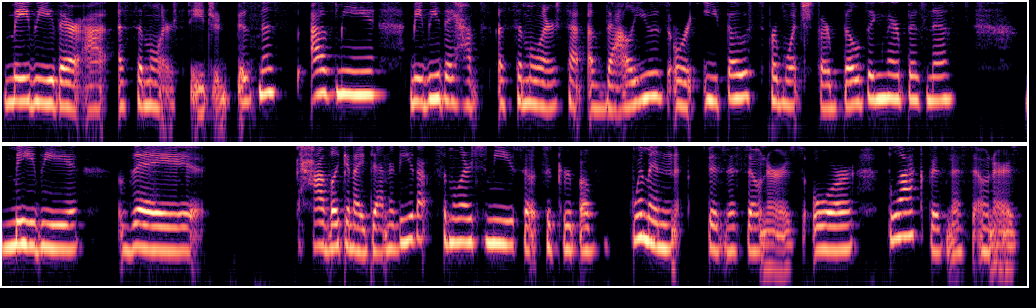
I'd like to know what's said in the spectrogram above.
maybe they're at a similar stage in business as me. Maybe they have a similar set of values or ethos from which they're building their business. Maybe they have like an identity that's similar to me. So it's a group of women business owners or Black business owners.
